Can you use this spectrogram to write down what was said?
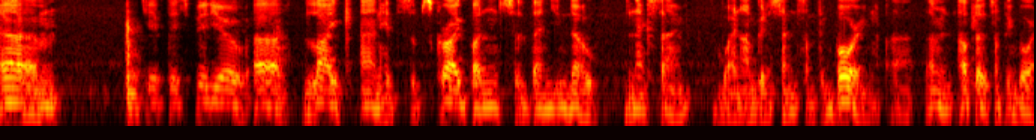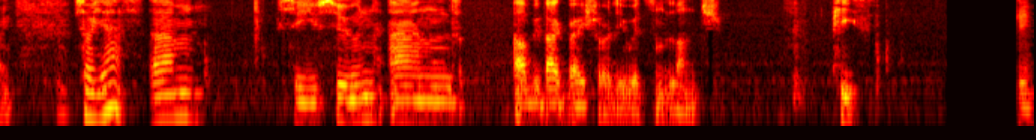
Um, give this video a like and hit the subscribe button so then you know next time when I'm going to send something boring. Uh, I mean, upload something boring. So yes, um, see you soon and I'll be back very shortly with some lunch. Peace. Okay,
